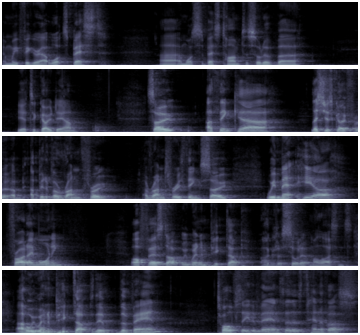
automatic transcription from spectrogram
and we figure out what's best uh, and what's the best time to sort of uh, yeah to go down. So I think uh, let's just go for a, a bit of a run through, a run through things. So we met here Friday morning. Oh, first up, we went and picked up. I got to sort out my license. Uh, we went and picked up the the van, twelve seater van. So there's ten of us,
